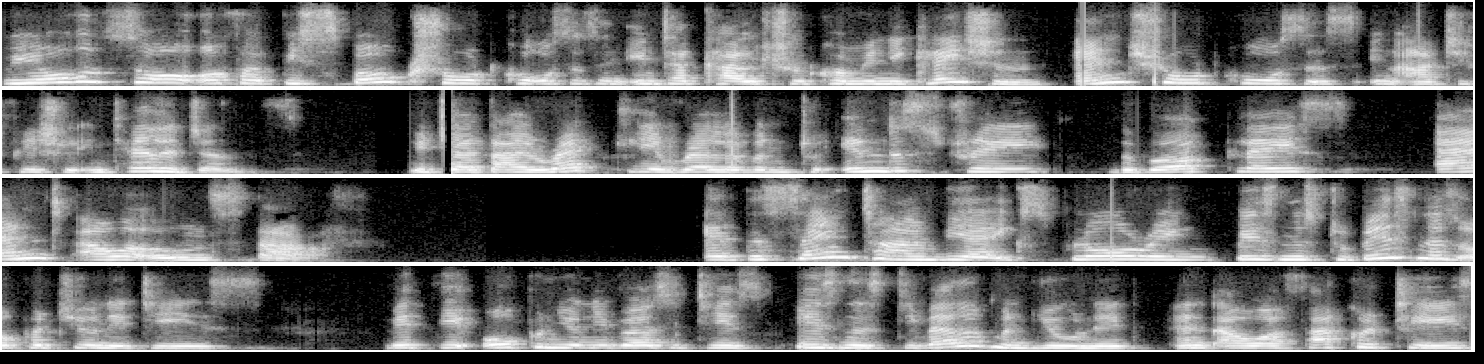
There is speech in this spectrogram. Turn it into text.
We also offer bespoke short courses in intercultural communication and short courses in artificial intelligence which are directly relevant to industry, the workplace, and our own staff. At the same time, we are exploring business to business opportunities with the Open University's Business Development Unit and our faculty's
